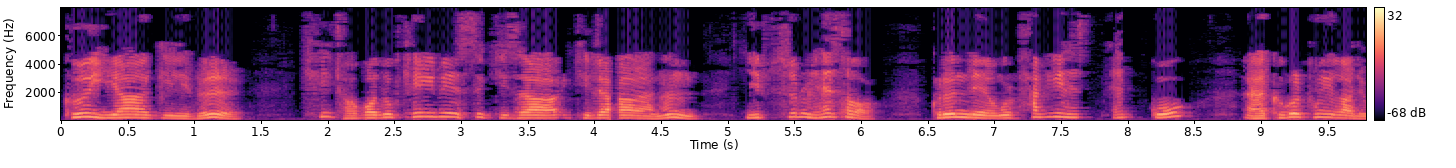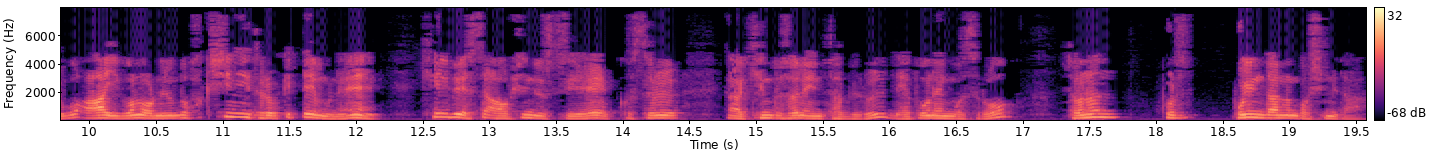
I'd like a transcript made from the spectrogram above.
그 이야기를 적어도 KBS 기사, 기자는 입수를 해서 그런 내용을 확인했고, 아, 그걸 통해 가지고, 아, 이건 어느 정도 확신이 들었기 때문에 KBS 9시 뉴스에 그것을 아, 김부선의 인터뷰를 내보낸 것으로 저는 보인다는 것입니다.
